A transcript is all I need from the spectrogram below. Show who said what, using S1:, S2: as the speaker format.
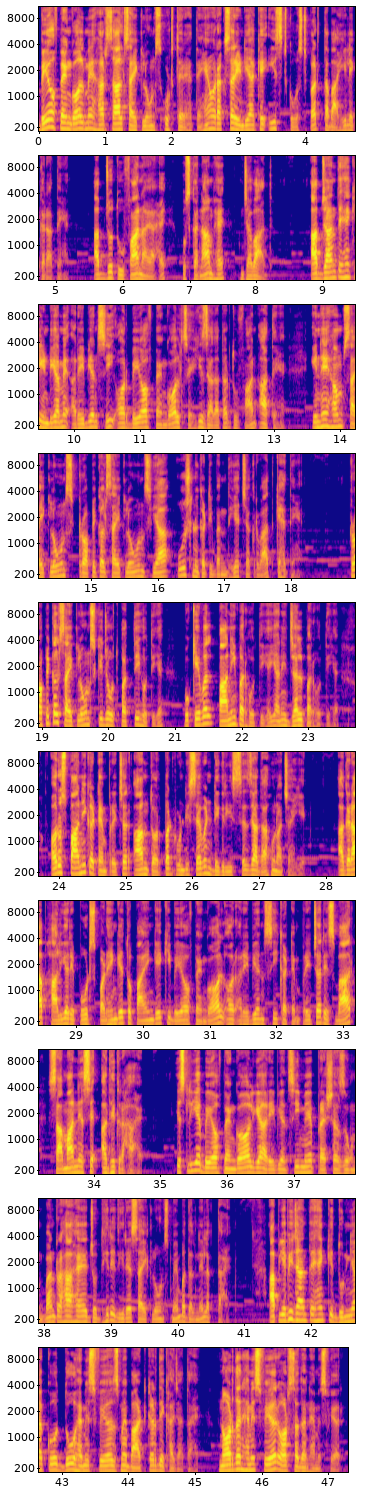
S1: बे of Bengal में हर साल cyclones उठते रहते हैं और अक्सर इंडिया के ईस्ट कोस्ट पर तबाही लेकर आते हैं। अब जो तूफ़ान आया है, उसका नाम है जवाद। आप जानते हैं कि इंडिया में अरेबियन सी और बे ऑफ़ बंगाल से ही ज़्यादातर तूफ़ान आते हैं। इन्हें हम साइक्लोन्स, ट्रॉपिकल साइक्लोन्स या उष्णकटिबंधीय चक्रवात कहते हैं। ट्रॉपिकल साइक्लोन्स की जो उत्पत्ति होती है, वो केवल पानी पर होती है, यानी जल पर होती है, और उस पानी का टेम्परेचर आमतौर पर 27 डिग्री से ज़्यादा होना चाहिए। अगर आप हालिया रिपोर्ट्स पढ़ेंगे तो पाएँगे कि बे ऑफ़ बंगाल और अरेबियन सी का टेम्परेचर इस बार सामान्य से अधिक रहा है। इसलिए बे ऑफ़ बंगाल या अरेबियन सी में प्रेशर जोन बन रहा है, जो धीरे धीरे साइक्लोन्स में बदलने लगता है। आप ये भी जानते हैं कि दुनिया को दो हेमिस्फेयर्स में बांटकर देखा जाता है, नॉर्दर्न हेमिस्फेयर और सदर्न हेमिस्फेयर।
